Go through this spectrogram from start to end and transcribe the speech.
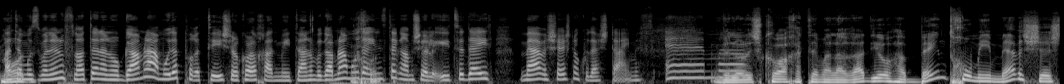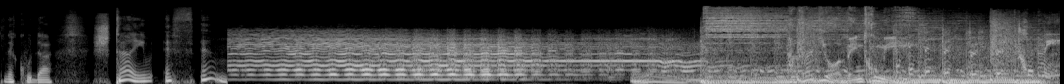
מאוד. אתם מוזמנים לפנות אלינו גם לעמוד הפרטי של כל אחד מאיתנו, וגם לעמוד נכון. האינסטגרם של It's Date, 106.2 FM. ולא לשכוח, אתם על הרדיו הבינתחומי 106.2 FM. הרדיו הרדיו הבינתחומי, בינתחומי.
